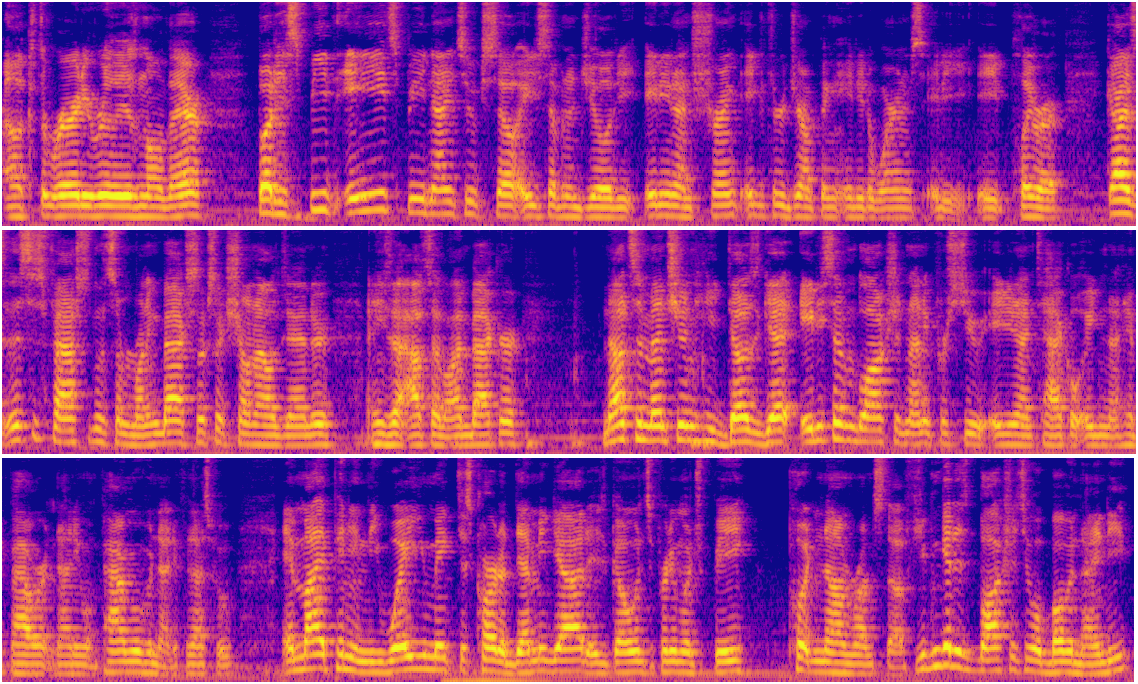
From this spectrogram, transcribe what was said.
because uh, the rarity really isn't all there. But his speed, 88 speed, 92 excel, 87 agility, 89 strength, 83 jumping, 88 awareness, 88 play rec. Guys, this is faster than some running backs. Looks like Shaun Alexander, and he's an outside linebacker. Not to mention, he does get 87 blocks, 90 pursuit, 89 tackle, 89 hit power, 91 power move, and 90 finesse move. In my opinion, the way you make this card a demigod is going to pretty much be putting on run stuff. You can get his blocks to above a 90,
